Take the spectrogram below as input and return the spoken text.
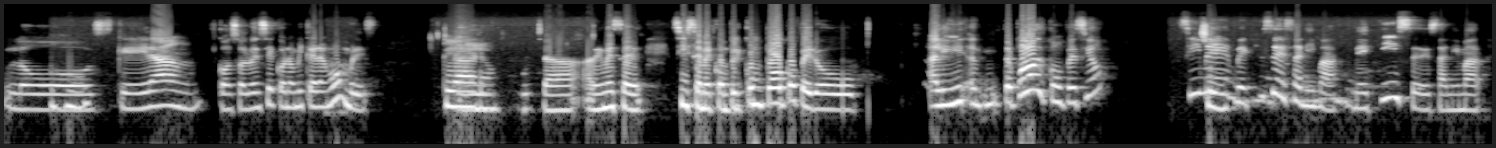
los que eran con solvencia económica eran hombres. Claro. Y, pucha, a mí me se, sí se me complicó un poco, pero al, te puedo confesión, sí, sí. Me, me quise desanimar, me quise desanimar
